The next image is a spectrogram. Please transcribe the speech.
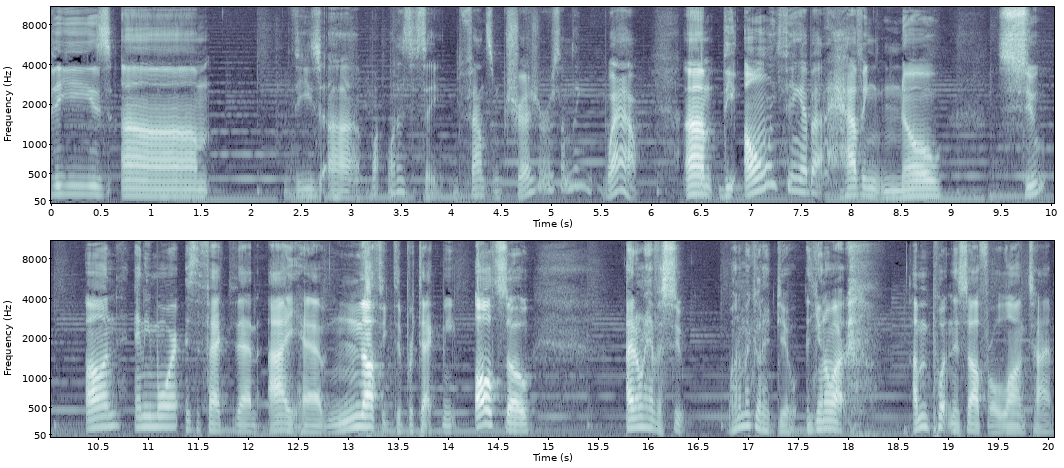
these, um, these, uh, what, what does it say? Found some treasure or something? Wow. Um, the only thing about having no suit on anymore is the fact that I have nothing to protect me. Also, I don't have a suit. What am I going to do? You know what? I've been putting this off for a long time.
